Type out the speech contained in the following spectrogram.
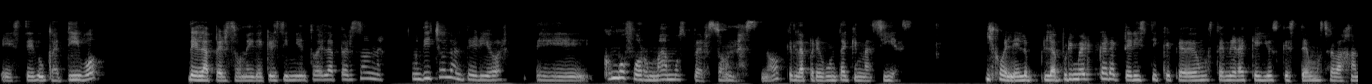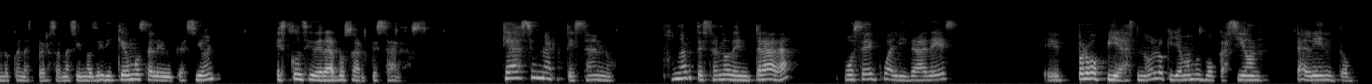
este, educativo de la persona y de crecimiento de la persona. Dicho lo anterior, eh, ¿cómo formamos personas? ¿no? Que es la pregunta que me hacías. Híjole, la primera característica que debemos tener aquellos que estemos trabajando con las personas y nos dediquemos a la educación es considerarlos artesanos. ¿Qué hace un artesano? Pues un artesano de entrada posee cualidades eh, propias, ¿no? Lo que llamamos vocación, talento.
